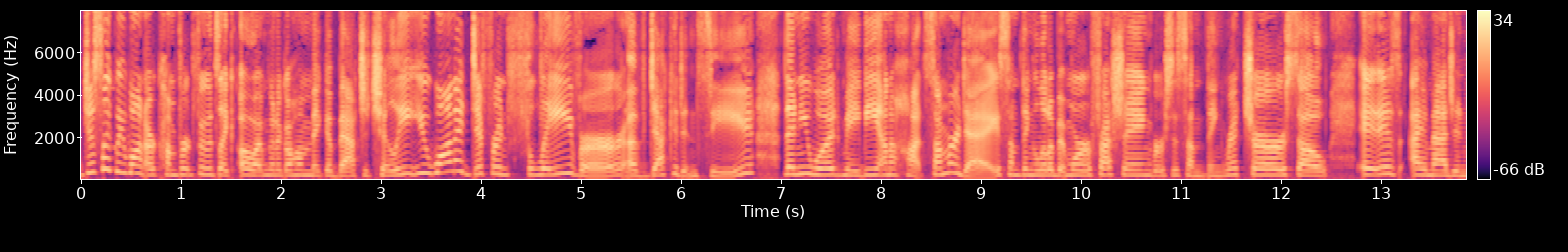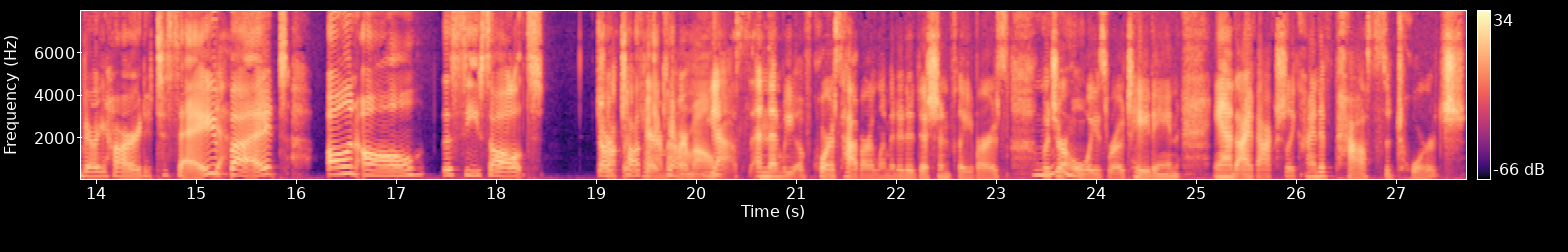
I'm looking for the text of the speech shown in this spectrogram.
Just like we want our comfort foods, like oh, I'm gonna go home and make a batch of chili. You want a different flavor of decadency than you would maybe on a hot summer day. Something a little bit more refreshing versus something richer. So it is, I imagine, very hard to say. Yes. But all in all, the sea salt. Dark chocolate, caramel. Yes. And then we, of course, have our limited edition flavors, which are always rotating. And I've actually kind of passed the torch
